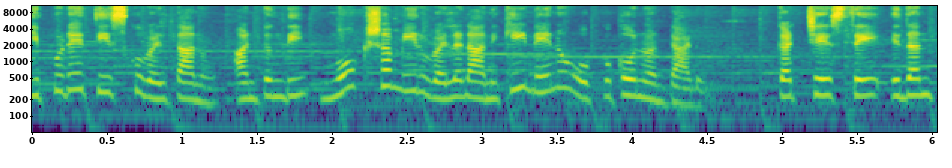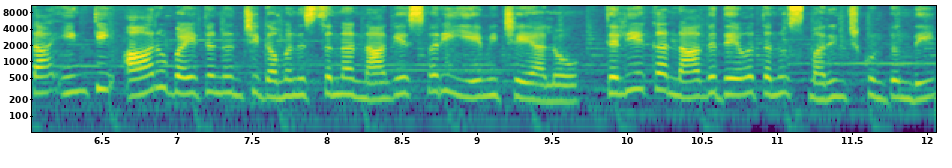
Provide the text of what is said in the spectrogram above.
ఇప్పుడే తీసుకువెళ్తాను అంటుంది. మోక్ష మీరు వెళ్ళడానికి నేను ఒప్పుకోను అంటాడు. కట్ చేస్తే ఇదంతా ఇంటి ఆరు బయట నుంచి గమనిస్తున్న నాగేశ్వరి ఏమి చేయాలో తెలియక నాగదేవతను స్మరించుకుంటుంది.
